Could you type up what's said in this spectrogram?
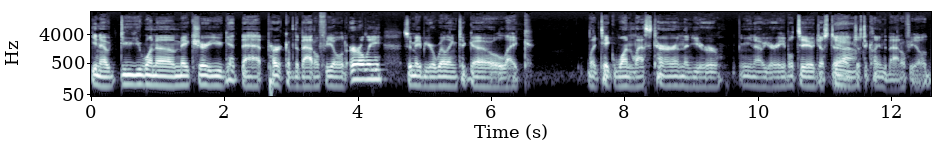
you know, do you want to make sure you get that perk of the battlefield early? So maybe you're willing to go like, like take one less turn than you're, you know, you're able to just to Yeah. just to claim the battlefield.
